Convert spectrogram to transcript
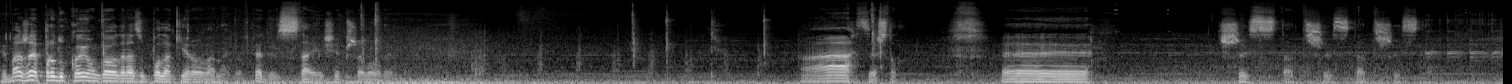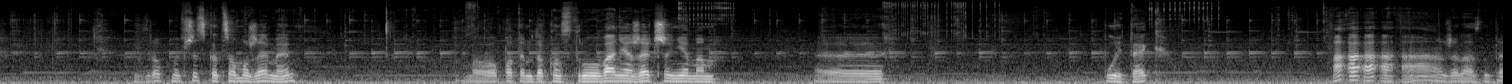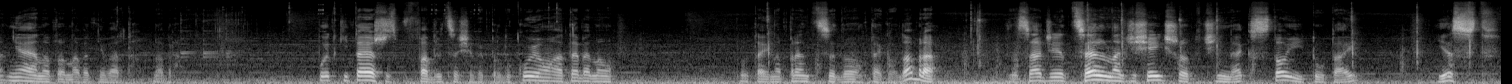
Chyba, że produkują go od razu polakierowanego, wtedy staje się przewodem. A, zresztą. Eee, 300, 300, 300. Zróbmy wszystko, co możemy, bo potem do konstruowania rzeczy nie mam eee, płytek. A, a, a, a, a, żelazny pręt? Nie, no to nawet nie warto. Dobra. Płytki też w fabryce się wyprodukują, a te będą tutaj na prędce do tego. Dobra. W zasadzie cel na dzisiejszy odcinek stoi tutaj. Jest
